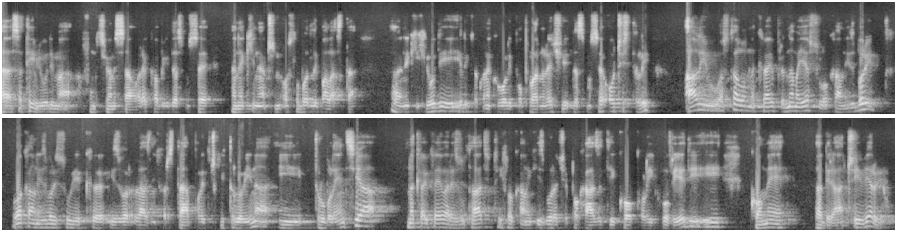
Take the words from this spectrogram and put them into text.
E, sa tim ljudima funkcionisao. Rekao bih da smo se na neki način oslobodili balasta e, nekih ljudi ili kako neko voli popularno reći da smo se očistili ali u ostalom na kraju pred nama jesu lokalni izbori. Lokalni izbori su uvijek e, izvor raznih vrsta političkih trgovina i turbulencija. Na kraju krajeva rezultati tih lokalnih izbora će pokazati ko koliko vrijedi i kome birači vjeruju.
